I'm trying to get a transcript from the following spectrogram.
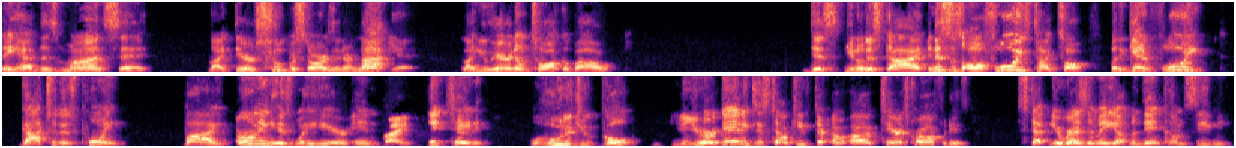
They have this mindset like they're superstars and they're not yet. Like you hear them talk about this, you know, this guy, and this is all Floyd's type talk. But again, Floyd got to this point by earning his way here and Right. dictated. Well, who did you go? You heard Danny just tell Keith uh, uh, Terrence Crawford is step your resume up and then come see me.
